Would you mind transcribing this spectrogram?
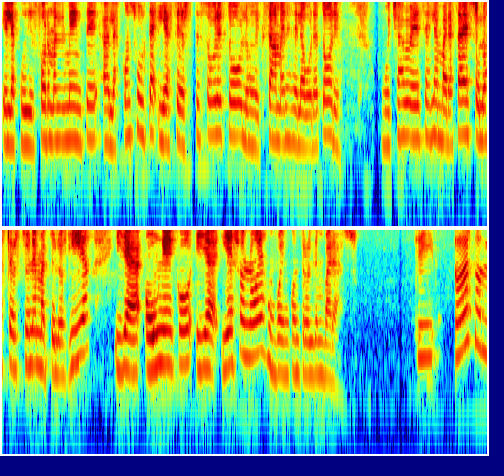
el acudir formalmente a las consultas y hacerse sobre todo los exámenes de laboratorio. Muchas veces la embarazada es solo hacerse una hematología y ya, o un eco y ya, y eso no es un buen control de embarazo. Sí, todas son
